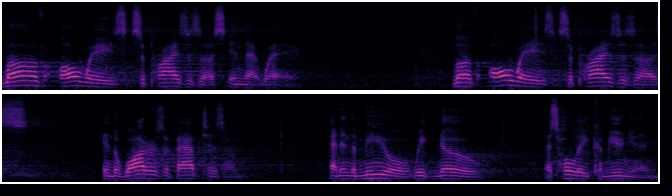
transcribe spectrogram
love always surprises us in that way. Love always surprises us in the waters of baptism and in the meal we know as Holy Communion.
